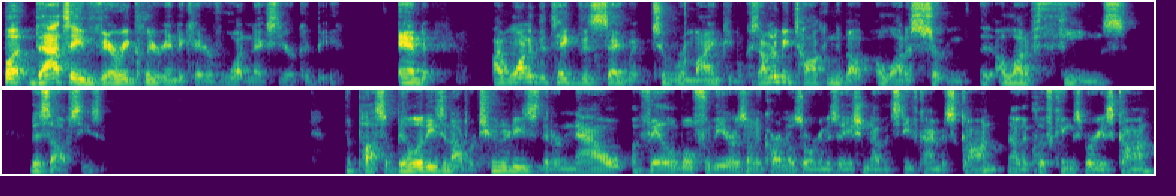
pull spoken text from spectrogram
but that's a very clear indicator of what next year could be. And I wanted to take this segment to remind people because I'm going to be talking about a lot of certain, a lot of themes this offseason. The possibilities and opportunities that are now available for the Arizona Cardinals organization now that Steve Keim is gone, now that Cliff Kingsbury is gone.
